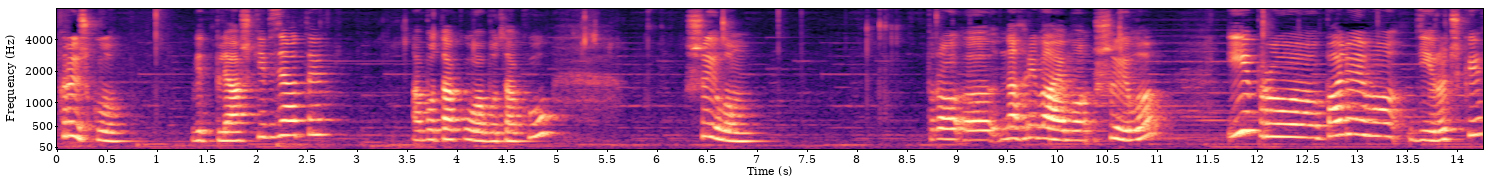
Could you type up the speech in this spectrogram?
кришку від пляшки взяти. Або таку, або таку. Шилом про, е, нагріваємо шило і пропалюємо дірочки.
